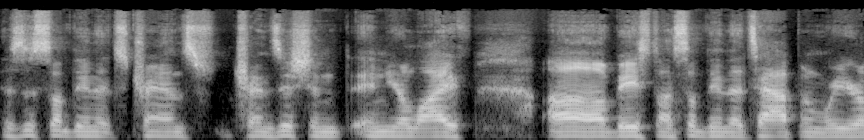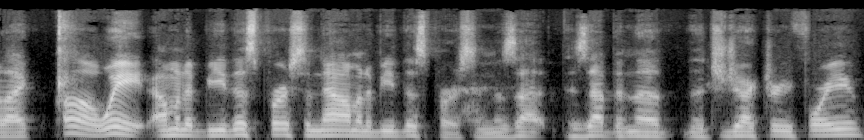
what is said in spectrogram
is this something that's trans transitioned in your life uh, based on something that's happened where you're like, oh wait, I'm going to be this person now, I'm going to be this person? Is that has that been the the trajectory for you?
